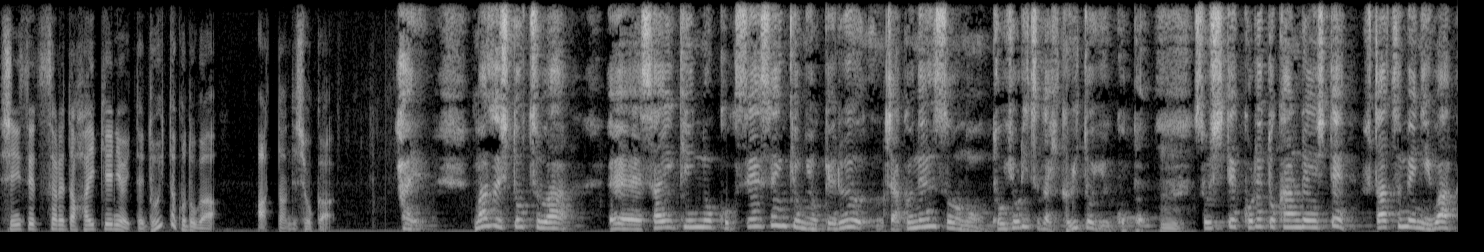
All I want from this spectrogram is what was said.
新設された背景には一体どういったことがあったんでしょうか？はい。まず一つはえー、最近の国政選挙における若年層の投票率が低いということ、うん、そしてこれと関連して2つ目には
